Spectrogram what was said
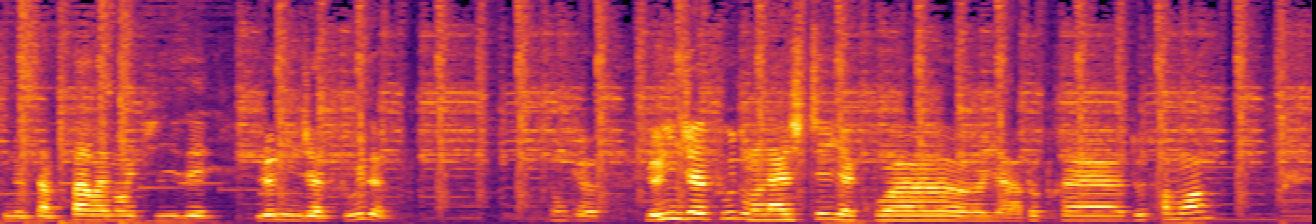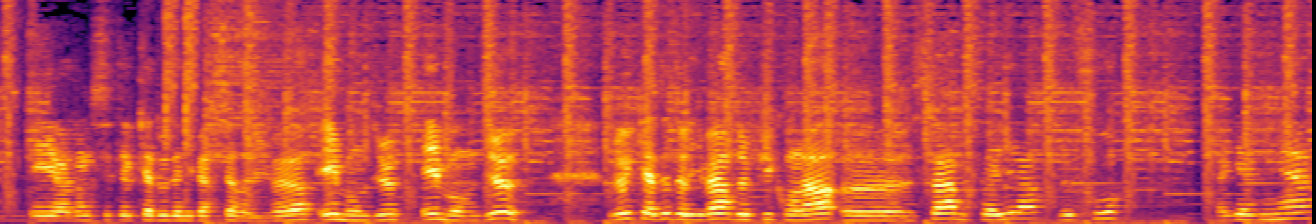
qui ne savent pas vraiment utiliser le Ninja Food. Donc le Ninja Food, on l'a acheté il y a quoi Il y a à peu près 2-3 mois. Et donc c'était le cadeau d'anniversaire d'Oliver. Et mon dieu, et mon dieu Le cadeau d'Oliver depuis qu'on l'a, ça vous voyez là, le four, la gazinière,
